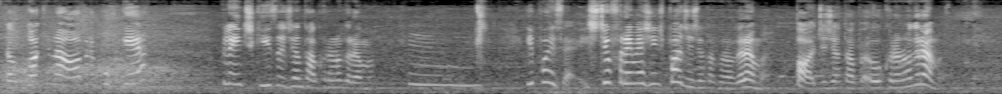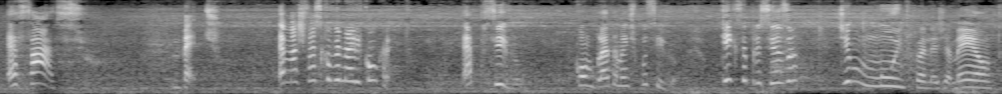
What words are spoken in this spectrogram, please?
Então tô aqui na obra porque o cliente quis adiantar o cronograma. Hum. E pois é, steel frame a gente pode adiantar o cronograma? Pode adiantar o cronograma. É fácil? Médio. É mais fácil que o vinário concreto. É possível, completamente possível. O que, que você precisa? De muito planejamento,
